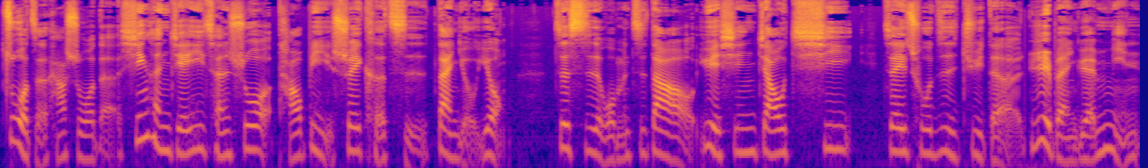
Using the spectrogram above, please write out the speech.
作者他说的，心痕结衣曾说：“逃避虽可耻，但有用。”这是我们知道《月薪娇妻》这一出日剧的日本原名。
